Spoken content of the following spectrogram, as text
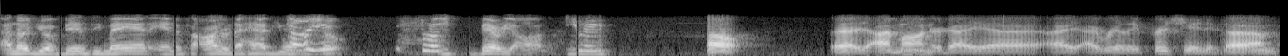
I know you're a busy man, and it's an honor to have you on the show. Very honored. Oh, uh, I'm honored. I, uh, I I really appreciate it. Um,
